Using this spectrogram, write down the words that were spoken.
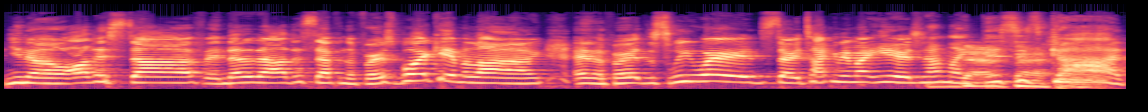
You know, all this stuff and da da da, all this stuff. And the first boy came along, and the first the sweet words started talking in my ears, and I'm like, That this is God.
